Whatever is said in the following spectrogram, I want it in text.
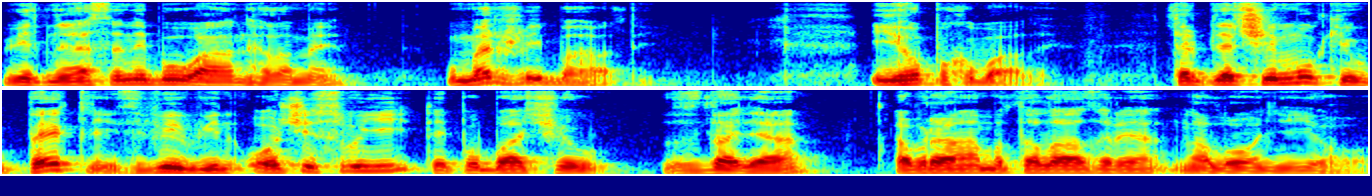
віднесений був ангелами, умер же й багатий. І його поховали. Терплячи муки в пеклі, звів він очі свої та й побачив здаля Авраама та Лазаря на лоні його.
